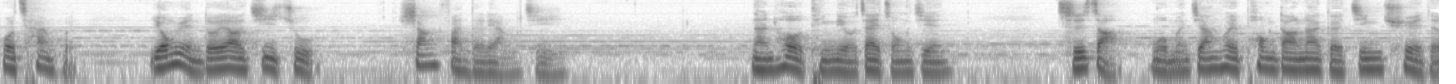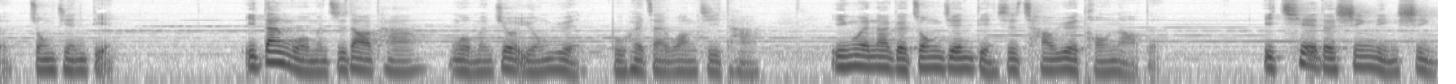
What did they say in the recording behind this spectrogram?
或忏悔，永远都要记住相反的两极，然后停留在中间。迟早，我们将会碰到那个精确的中间点。一旦我们知道它，我们就永远不会再忘记它。因为那个中间点是超越头脑的，一切的心灵性，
